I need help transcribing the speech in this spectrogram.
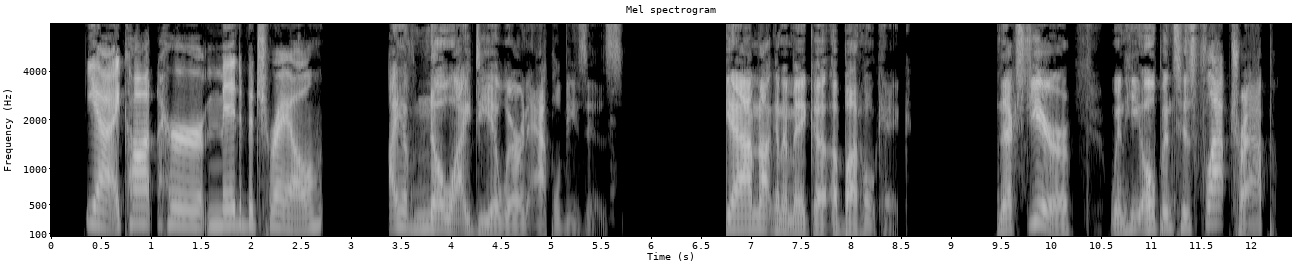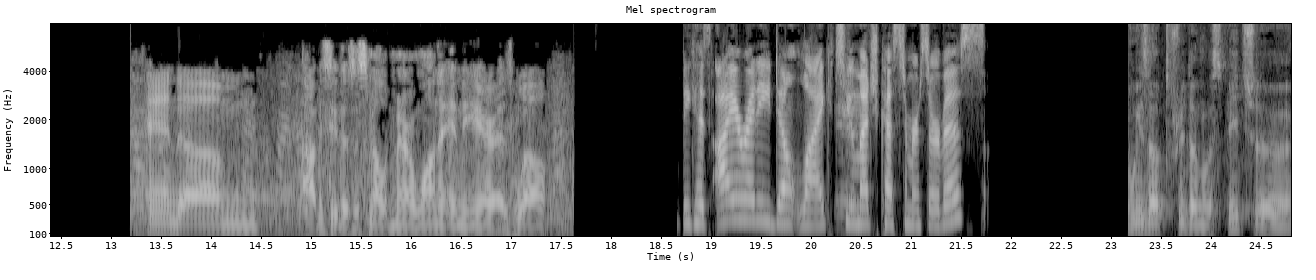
yeah, I caught her mid betrayal. I have no idea where an Applebee's is. Yeah, I'm not going to make a, a butthole cake. Next year, when he opens his flap trap, And um, obviously, there's a smell of marijuana in the air as well. Because I already don't like too much customer service. Without freedom of speech, uh,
